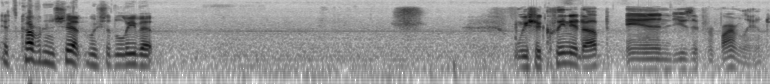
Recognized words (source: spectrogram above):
It's covered in shit. We should leave it. We should clean it up and use it for farmland.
